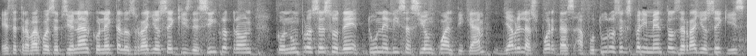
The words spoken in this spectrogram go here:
Este trabajo excepcional conecta los rayos X de sincrotrón con un proceso de tunelización cuántica y abre las puertas a futuros experimentos de rayos X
